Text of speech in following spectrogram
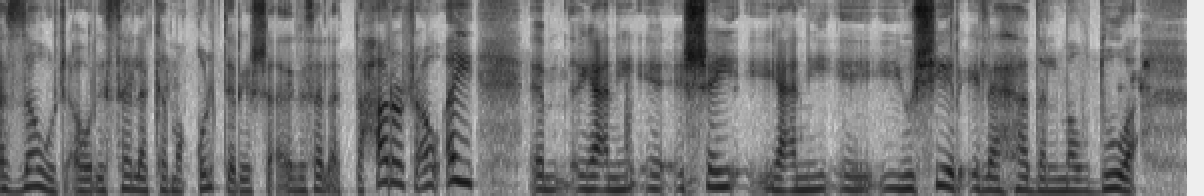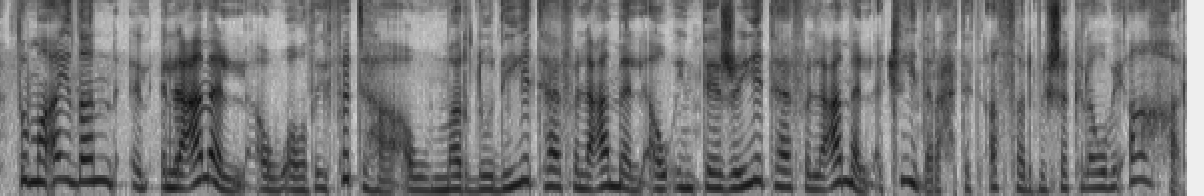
الزوج أو رسالة كما قلت رسالة تحرش أو أي يعني أه، شيء يعني أه، يشير إلى هذا الموضوع. ثم أيضا العمل أو وظيفتها أو مردوديتها في العمل أو إنتاجيتها في العمل أكيد راح تتأثر بشكل أو بآخر.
